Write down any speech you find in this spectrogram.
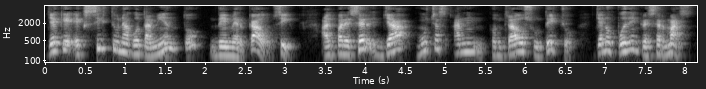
ya que existe un agotamiento de mercado. Sí, al parecer ya muchas han encontrado su techo, ya no pueden crecer más.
